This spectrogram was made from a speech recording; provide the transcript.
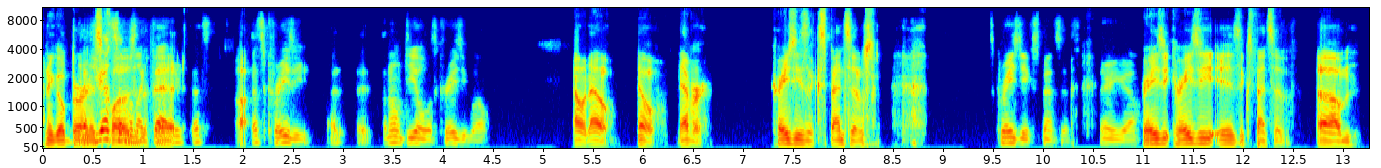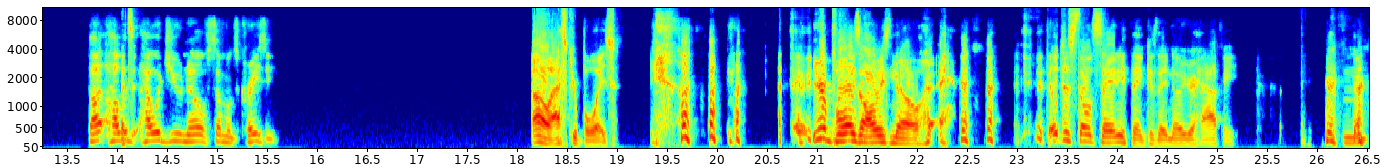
Gonna go burn Yeah, his clothes in like the that pit. that's Uh, that's crazy. I, I I don't deal with crazy well. Oh no, no, never. Crazy is expensive. it's crazy expensive there you go Crazy, crazy is expensive. Um, how, how would how would you know if someone's crazy oh, ask your boys. Your boys always know. They just don't say anything because they know you're happy. Mm.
